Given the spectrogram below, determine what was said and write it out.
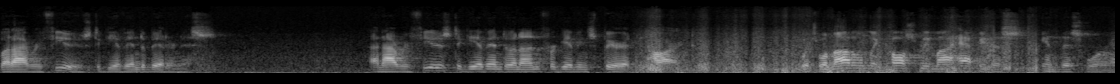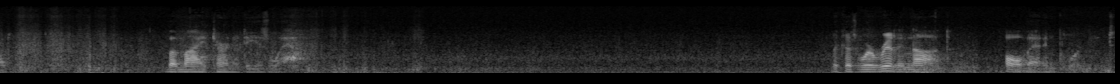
But I refuse to give in to bitterness. And I refuse to give in to an unforgiving spirit and heart, which will not only cost me my happiness in this world, but my eternity as well. Because we're really not all that important.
